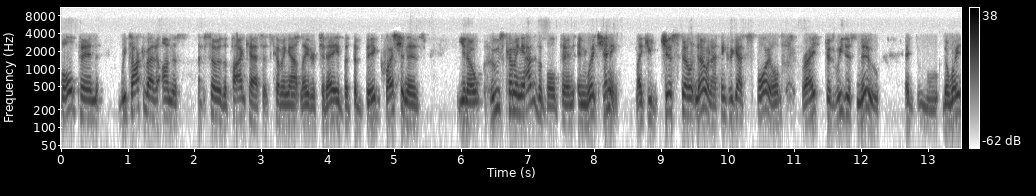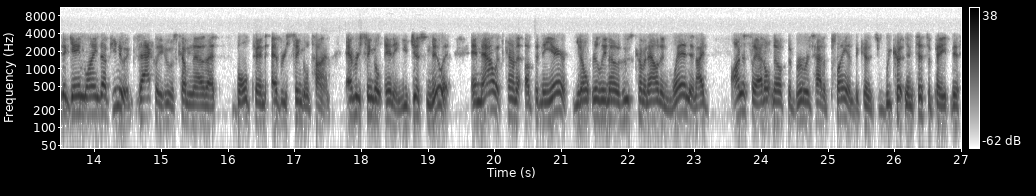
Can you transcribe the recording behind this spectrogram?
bullpen, we talked about it on this episode of the podcast that's coming out later today. But the big question is, you know, who's coming out of the bullpen in which inning? Like you just don't know. And I think we got spoiled, right? Because we just knew it, the way the game lined up, you knew exactly who was coming out of that bullpen every single time, every single inning. You just knew it. And now it's kind of up in the air. You don't really know who's coming out and when. And I honestly, I don't know if the Brewers had a plan because we couldn't anticipate this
